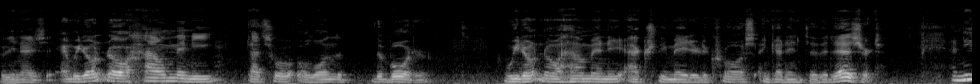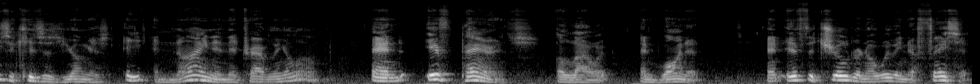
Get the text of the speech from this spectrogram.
of the United States. And we don't know how many, that's along the, the border, we don't know how many actually made it across and got into the desert. And these are kids as young as eight and nine, and they're traveling alone. And if parents allow it and want it, and if the children are willing to face it,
